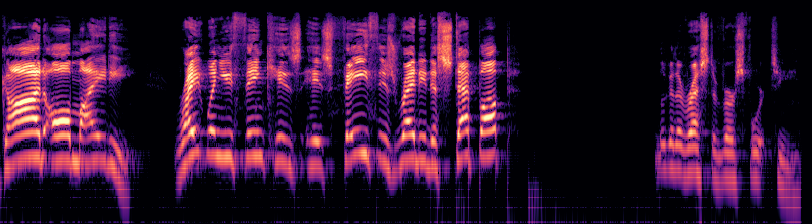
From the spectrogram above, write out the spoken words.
God Almighty. Right when you think his, his faith is ready to step up, look at the rest of verse 14.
